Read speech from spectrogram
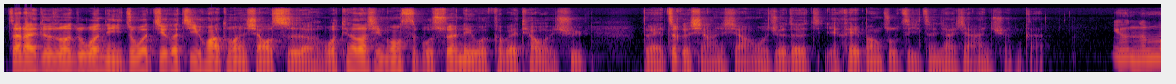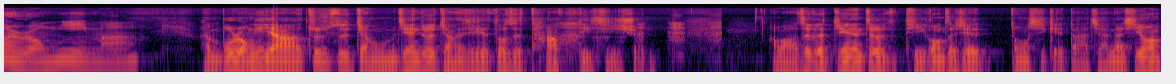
再来就是说，如果你如果这个计划突然消失了，我跳到新公司不顺利，我可不可以跳回去？对，这个想一想，我觉得也可以帮助自己增加一些安全感。有那么容易吗？很不容易啊，就是讲我们今天就讲这些都是 tough decision，好不好？这个今天就提供这些东西给大家，那希望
